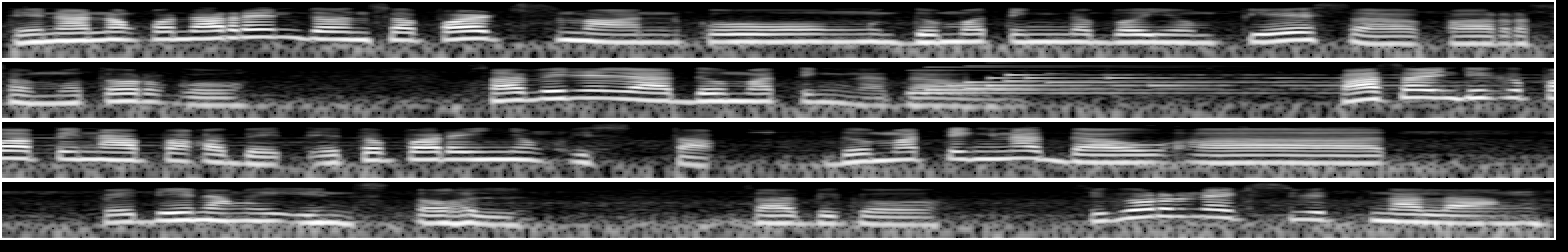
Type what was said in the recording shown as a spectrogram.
tinanong ko na rin doon sa partsman kung dumating na ba yung pyesa para sa motor ko. Sabi nila dumating na daw. Kaso hindi ko pa pinapakabit. Ito pa rin yung stock. Dumating na daw at pwede nang i-install. Sabi ko, siguro next week na lang.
